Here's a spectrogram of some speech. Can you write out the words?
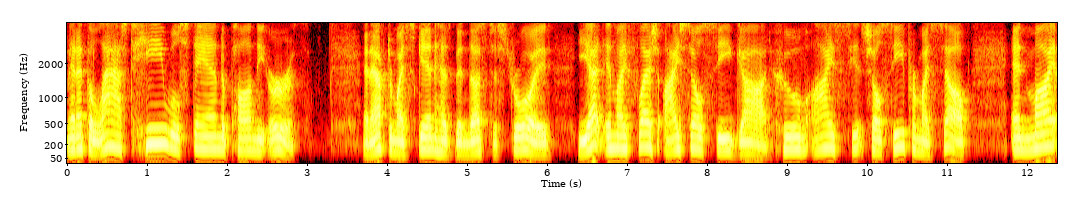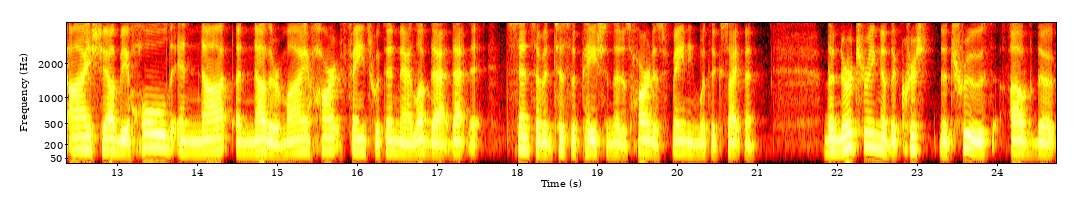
and at the last he will stand upon the earth. And after my skin has been thus destroyed, yet in my flesh I shall see God, whom I see, shall see for myself, and my eyes shall behold and not another. My heart faints within me. I love that. That sense of anticipation that his heart is fainting with excitement. The nurturing of the, Christ, the truth of the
